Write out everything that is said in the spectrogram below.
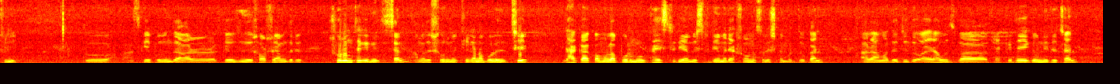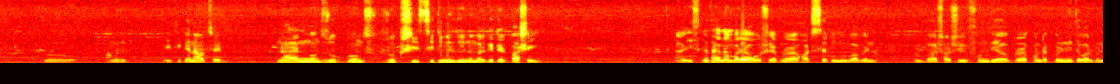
ফ্রি তো আজকে এই পর্যন্ত আর কেউ যদি সরাসরি আমাদের শোরুম থেকে নিতে চান, আমাদের শোরুমের ঠিকানা বলে দিচ্ছি। ঢাকা কমলাপুর মুগ্ধা স্টেডিয়াম, স্টেডিয়ামের একশো উনচল্লিশ নম্বর দোকান। আর আমাদের যদি ওয়ার হাউস বা ফ্যাক্টরি থেকে কেউ নিতে চান, তো আমাদের এই ঠিকানা হচ্ছে নারায়ণগঞ্জ, রূপগঞ্জ, রূপসী, সিটি মিল দুই নম্বর গেটের পাশেই। আর স্ক্রিনে থাকা নাম্বারে অবশ্যই আপনারা হোয়াটসঅ্যাপ ইমো পাবেন বা সরাসরি ফোন দিয়েও আপনারা কন্ট্যাক্ট করে নিতে পারবেন।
